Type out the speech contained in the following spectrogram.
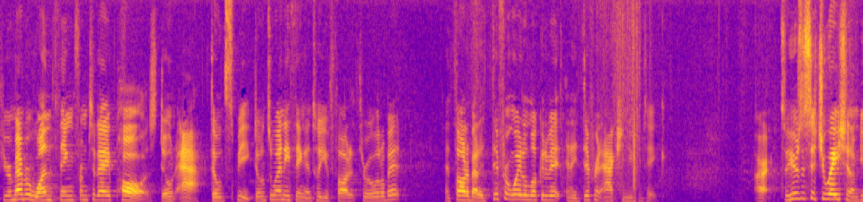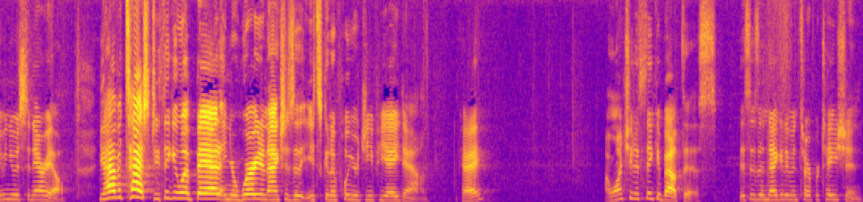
If you remember one thing from today, pause. Don't act. Don't speak. Don't do anything until you've thought it through a little bit and thought about a different way to look at it and a different action you can take. All right, so here's a situation. I'm giving you a scenario. You have a test, you think it went bad, and you're worried and anxious that it's going to pull your GPA down. Okay? I want you to think about this. This is a negative interpretation.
